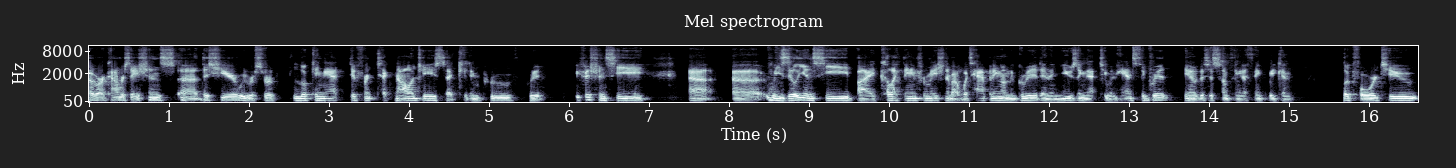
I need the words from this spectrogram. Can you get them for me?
of our conversations this year. We were sort of looking at different technologies that could improve grid efficiency, uh, resiliency by collecting information about what's happening on the grid and then using that to enhance the grid. You know, this is something I think we can look forward to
